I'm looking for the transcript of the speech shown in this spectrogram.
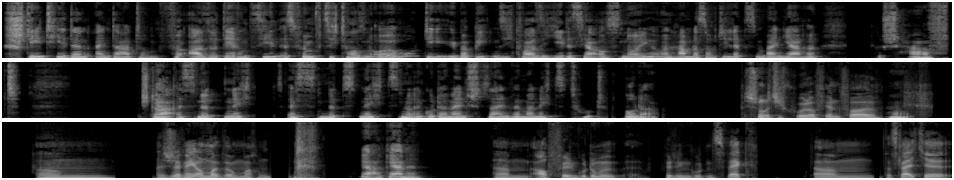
Steht hier denn ein Datum? Für, also deren Ziel ist 50.000 Euro. Die überbieten sich quasi jedes Jahr aufs Neue und haben das auch die letzten beiden Jahre geschafft. Stark. Ja, es nützt nicht, es nützt nichts, nur ein guter Mensch sein, wenn man nichts tut, oder? Ist schon richtig cool, auf jeden Fall. Ja. Ähm, der Stelle kann ich auch mal Werbung machen. Ja, gerne. Ähm, auch für den guten, für den guten Zweck. Ähm, das gleiche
